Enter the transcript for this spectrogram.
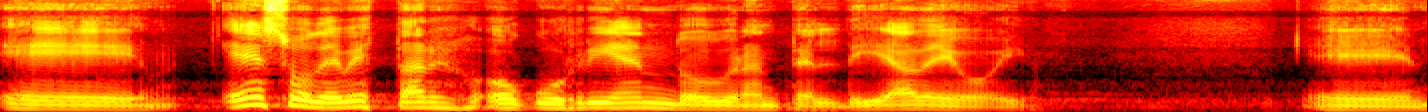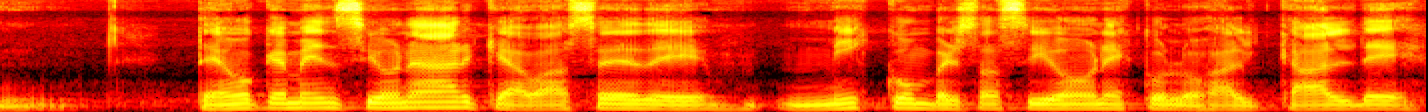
Eh, eso debe estar ocurriendo durante el día de hoy. Eh, tengo que mencionar que a base de mis conversaciones con los alcaldes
